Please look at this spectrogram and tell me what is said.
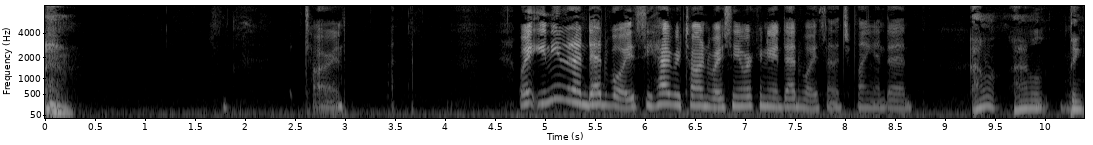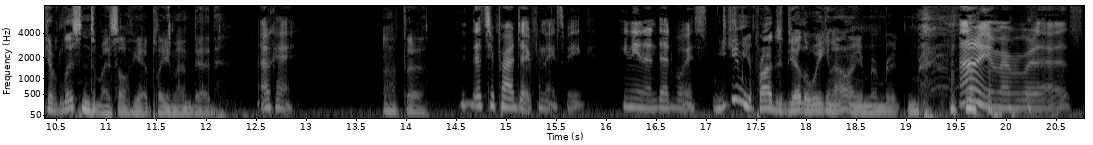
Tauren. Wait, you need an undead voice. You have your tone voice. You need to work on your undead voice now that you're playing undead. I don't. I don't think I've listened to myself yet playing undead. Okay, I have to. that's your project for next week. You need an undead voice. You gave me a project the other week, and I don't even remember it. I don't even remember what that is.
